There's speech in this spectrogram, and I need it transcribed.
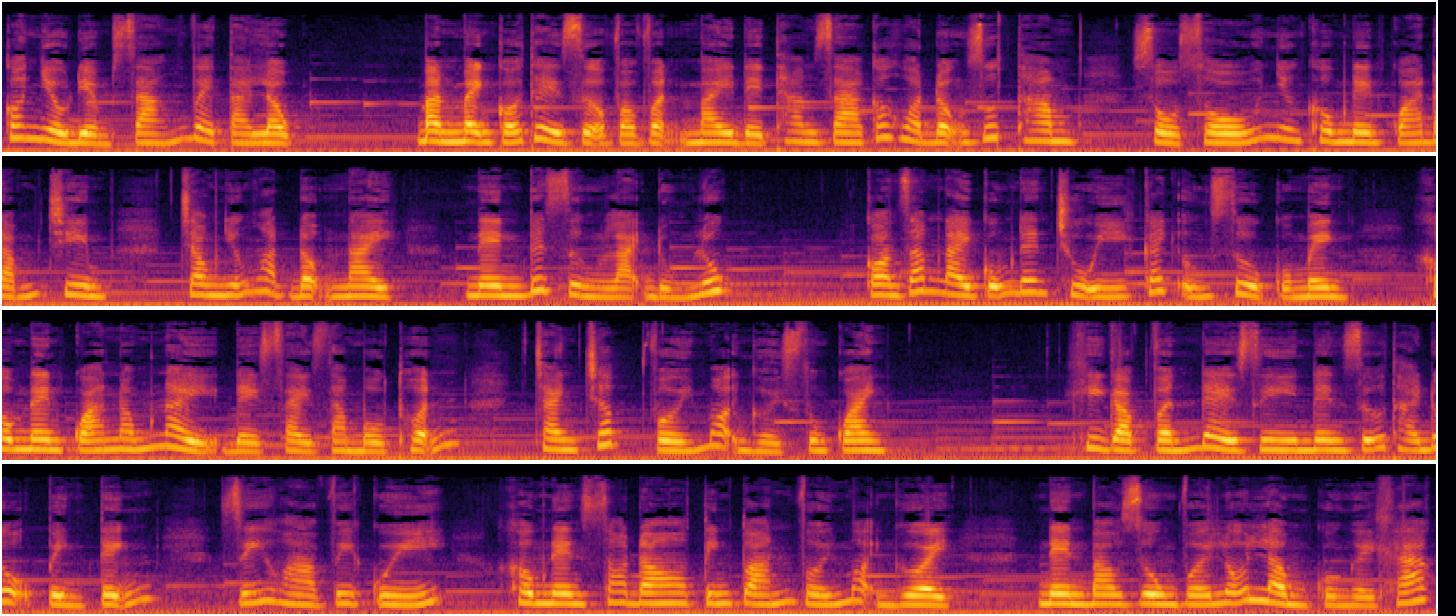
có nhiều điểm sáng về tài lộc. Bản mệnh có thể dựa vào vận may để tham gia các hoạt động rút thăm, sổ số nhưng không nên quá đắm chìm trong những hoạt động này, nên biết dừng lại đúng lúc. Con giáp này cũng nên chú ý cách ứng xử của mình – không nên quá nóng nảy để xảy ra mâu thuẫn, tranh chấp với mọi người xung quanh. Khi gặp vấn đề gì nên giữ thái độ bình tĩnh, dĩ hòa vi quý, không nên so đo tính toán với mọi người, nên bao dung với lỗi lầm của người khác,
